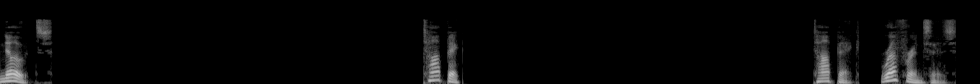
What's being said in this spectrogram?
Notes. Topic. Topic. References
